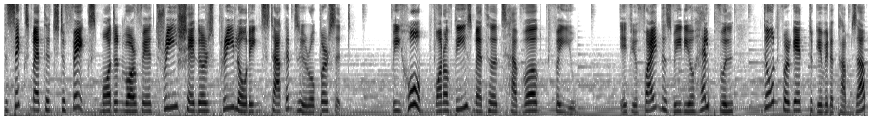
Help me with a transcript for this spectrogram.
The 6 methods to fix Modern Warfare 3 shaders preloading stuck at 0%. We hope one of these methods have worked for you. If you find this video helpful, don't forget to give it a thumbs up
